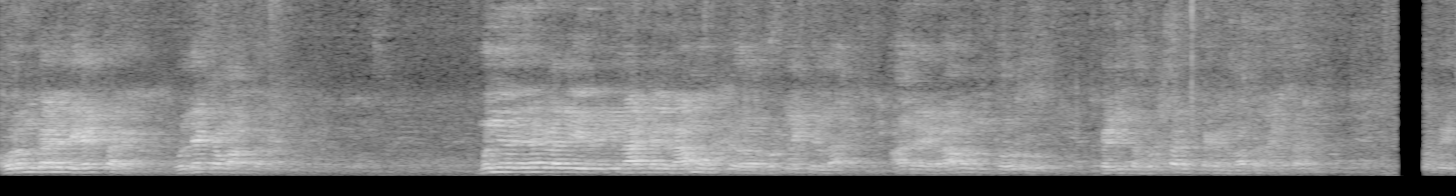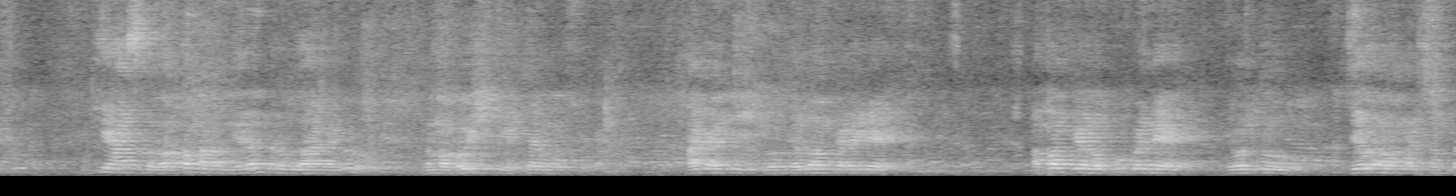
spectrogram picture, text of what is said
ಅವರೊಂದರಲ್ಲಿ ಹೇಳ್ತಾರೆ, ಉಲ್ಲೇಖ ಮಾಡ್ತಾರೆ. ಮುಂದಿನ ದಿನಗಳಲ್ಲಿ ಈ ನಾಡಿನಲ್ಲಿ ರಾಮ ಹುಟ್ಟ, ಹುಟ್ಟಲಿಕ್ಕಿಲ್ಲ. ಆದರೆ ರಾಮನಂತವರು ಖಂಡಿತ ಹುಡ್ತಾರೆ ಅಂತಕ್ಕಂಥ ಮಾತನ್ನು ಹೇಳ್ತಾರೆ. ಇತಿಹಾಸದ ವರ್ತಮಾನದ ನಿರಂತರ ಉದಾಹರಣೆಗಳು ನಮ್ಮ ಭವಿಷ್ಯಕ್ಕೆ ಎಚ್ಚರ ಮೂಡಿಸಬೇಕಂತ. ಹಾಗಾಗಿ ಇವತ್ತು ಕೆಲವೊಂದು ಕಡೆಗೆ ಅಪತ್ಯಗಳು ಒಪ್ಪಿಕೊಂಡೇ ಇವತ್ತು ಜೀವನವನ್ನು ನಡೆಸುವಂತ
